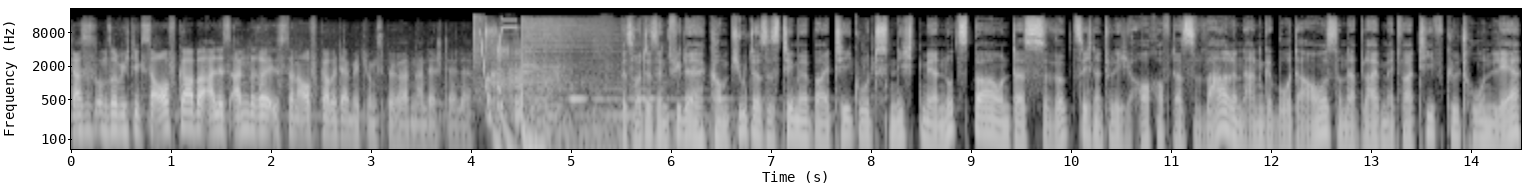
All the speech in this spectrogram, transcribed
Das ist unsere wichtigste Aufgabe. Alles andere ist dann Aufgabe der Ermittlungsbehörden an der Stelle. Bis heute sind viele Computersysteme bei Tegut nicht mehr nutzbar und das wirkt sich natürlich auch auf das Warenangebot aus und da bleiben etwa Tiefkühltruhen leer.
